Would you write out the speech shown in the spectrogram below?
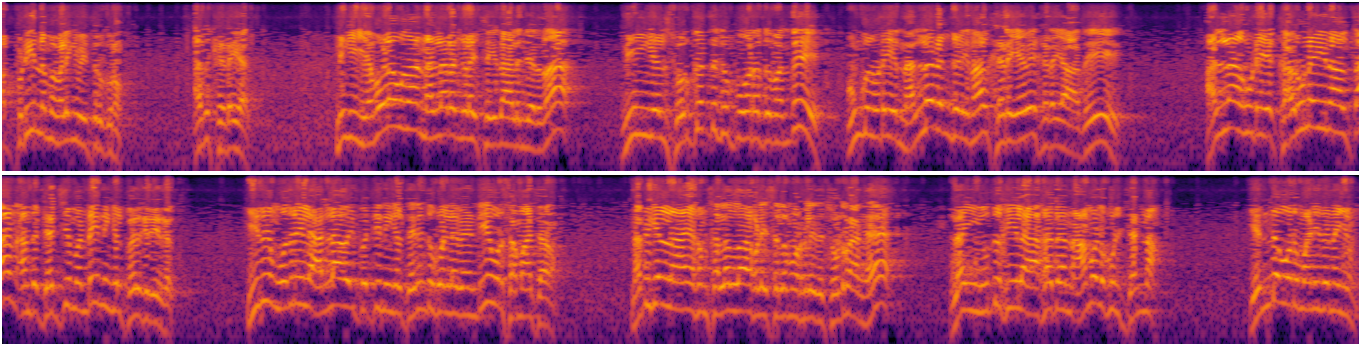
அப்படின்னு நம்ம விளங்கி வைத்திருக்கிறோம். அது கிடையாது. நீங்க எவ்வளவுதான் நல்லறங்களை செய்தாலும் சரிதான் நீங்கள் சொர்க்கத்துக்கு போறது வந்து உங்களுடைய நல்லறங்களினால் கிடையவே கிடையாது. அல்லாஹுடைய கருணையினால் தான் அந்த ஜட்ஜ்மெண்டை நீங்கள் பெறுகிறீர்கள். இது முதலில் அல்லாவை பற்றி நீங்கள் தெரிந்து கொள்ள வேண்டிய ஒரு சமாச்சாரம். நபிகள் நாயகம் சல்லல்லா அலைஹி அவர்கள் இதை சொல்றாங்க அகதன் அமல்குள் ஜன்னா. எந்த ஒரு மனிதனையும்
